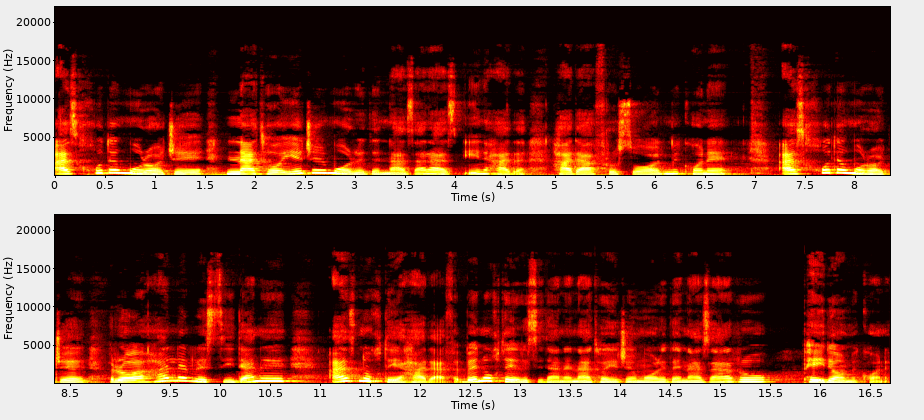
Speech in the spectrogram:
از خود مراجع نتایج مورد نظر از این هدف رو سوال می‌کنه. از خود مراجع راه حل رسیدن از نقطه هدف به نقطه رسیدن نتایج مورد نظر رو پیدا می‌کنه.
